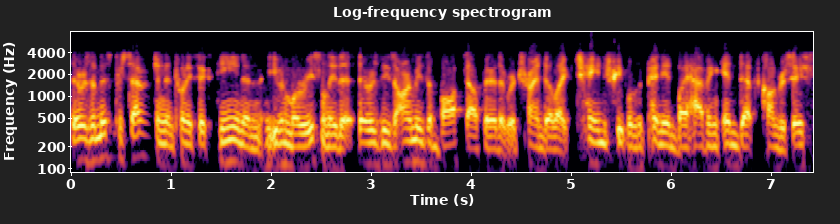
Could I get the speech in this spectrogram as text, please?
there was a misperception in 2016 and even more recently that there was these armies of bots out there that were trying to like change people's opinion by having in-depth conversation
